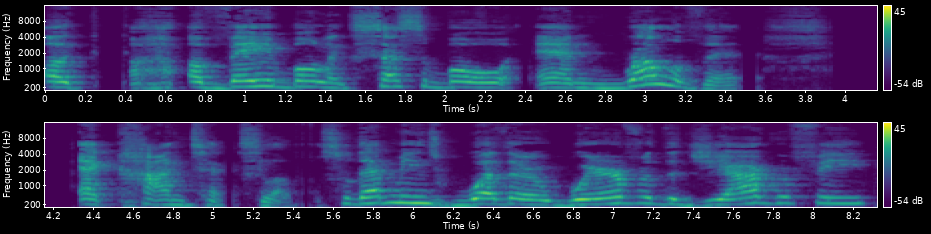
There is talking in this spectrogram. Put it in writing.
a, a, available, accessible and relevant at context level. So that means whether wherever the geography,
